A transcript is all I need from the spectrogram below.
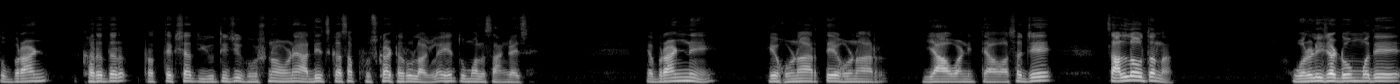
तो ब्रँड खरं तर प्रत्यक्षात युतीची घोषणा होण्याआधीच कसा फुसका ठरू लागला हे तुम्हाला सांगायचं आहे या ब्रँडने हे होणार ते होणार याव आणि त्याव. असं जे चाललं होतं ना वरळीच्या डोममध्ये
